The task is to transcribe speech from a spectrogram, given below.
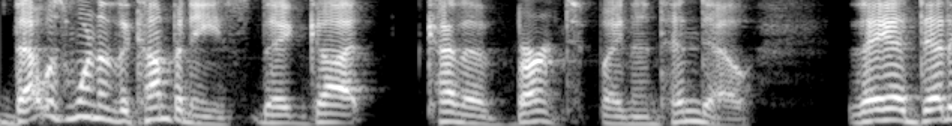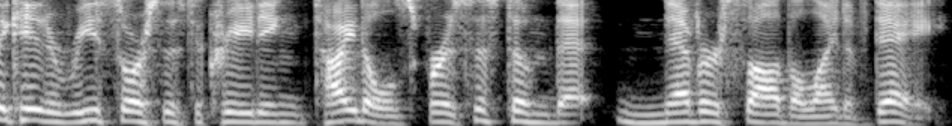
that was one of the companies that got kind of burnt by Nintendo. They had dedicated resources to creating titles for a system that never saw the light of day.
